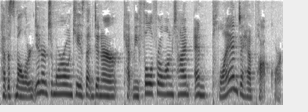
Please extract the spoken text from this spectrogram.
have a smaller dinner tomorrow in case that dinner kept me full for a long time and plan to have popcorn.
